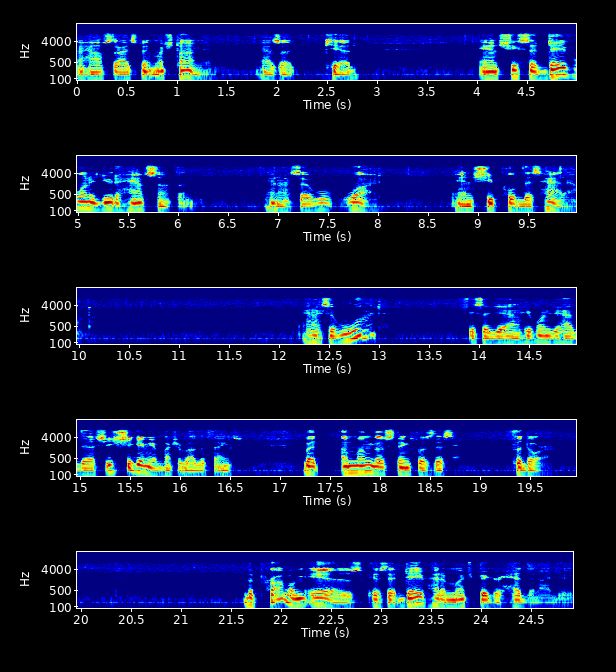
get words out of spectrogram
a house that I'd spent much time in as a kid. And she said, Dave wanted you to have something. And I said, well, What? And she pulled this hat out. And I said, What? She said, Yeah, he wanted you to have this. She, she gave me a bunch of other things. But among those things was this fedora. The problem is, is that Dave had a much bigger head than I do.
